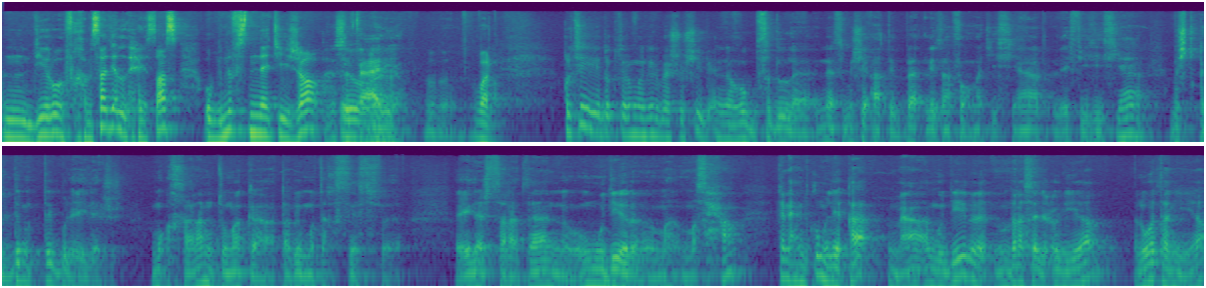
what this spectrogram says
نديروه في خمسة ديال الحصص وبنفس النتيجة نفس الفعالية. voilà. قلتي دكتور منير باشوشي بأنه بفضل الناس ماشي أطباء les informaticiens les physiciens باش تقدم الطب والعلاج. مؤخرا أنتم كطبيب متخصص في علاج السرطان ومدير مصحة كان عندكم لقاء مع مدير المدرسة العليا الوطنية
